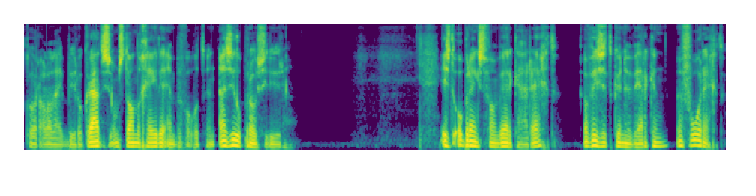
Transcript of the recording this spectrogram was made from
door allerlei bureaucratische omstandigheden en bijvoorbeeld een asielprocedure? Is de opbrengst van werken een recht of is het kunnen werken een voorrecht?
